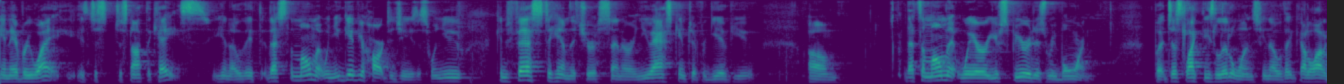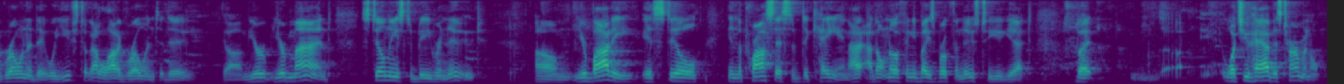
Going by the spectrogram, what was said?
in every way. It's just, just not the case. You know, it, that's the moment when you give your heart to Jesus, when you confess to Him that you're a sinner and you ask Him to forgive you. Um, that's a moment where your spirit is reborn. But just like these little ones, you know, they've got a lot of growing to do. Well, you've still got a lot of growing to do. Um, your, your mind still needs to be renewed. Um, your body is still in the process of decaying. I, I don't know if anybody's broke the news to you yet, but uh, what you have is terminal.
